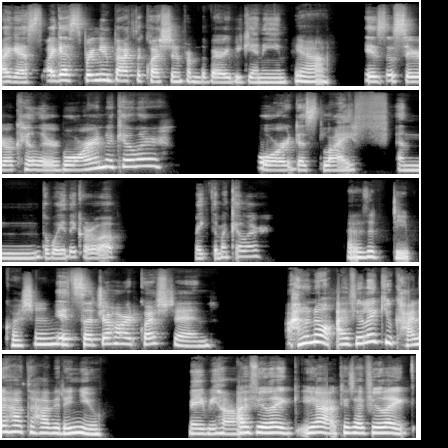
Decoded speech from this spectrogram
I guess I guess bringing back the question from the very beginning. Yeah. Is a serial killer born a killer? Or does life and the way they grow up make them a killer? That is a deep question. It's such a hard question. I don't know. I feel like you kind of have to have it in you. Maybe, huh? I feel like, yeah, because I feel like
